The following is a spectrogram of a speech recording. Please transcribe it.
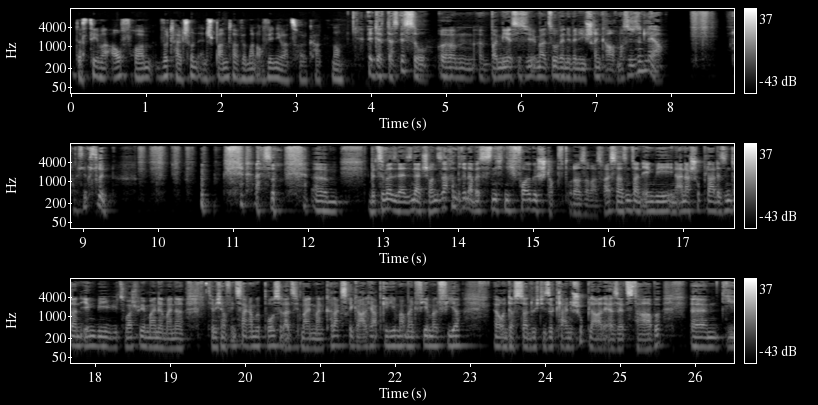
das Thema Aufräumen wird halt schon entspannter, wenn man auch weniger Zeug hat. Ne? Äh, das, das ist so. Ähm, bei mir ist es immer so, wenn du, wenn du die Schränke aufmachst, die sind leer. Da ist nichts drin. Also, ähm, beziehungsweise da sind halt schon Sachen drin, aber es ist nicht, nicht vollgestopft oder sowas. Weißt du, da sind dann irgendwie, in einer Schublade sind dann irgendwie, wie zum Beispiel meine, meine, die habe ich auf Instagram gepostet, als ich mein, mein Kallax-Regal hier abgegeben habe, mein 4x4, äh, und das dann durch diese kleine Schublade ersetzt habe. Ähm, die,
